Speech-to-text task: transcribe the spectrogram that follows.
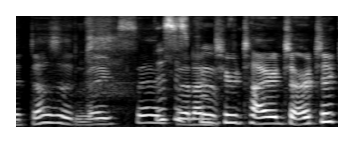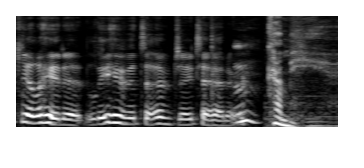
It doesn't make sense, This is and I'm too tired to articulate it. Leave it to MJ Tanner. Mm. Come here.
